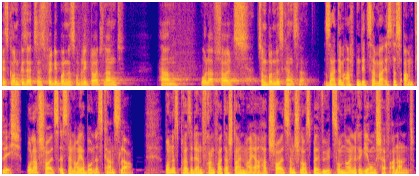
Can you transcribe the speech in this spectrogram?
des Grundgesetzes für die Bundesrepublik Deutschland Herrn Olaf Scholz zum Bundeskanzler. Seit dem 8. Dezember ist es amtlich. Olaf Scholz ist der neue Bundeskanzler. Bundespräsident Frank-Walter Steinmeier hat Scholz im Schloss Bellevue zum neuen Regierungschef ernannt.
